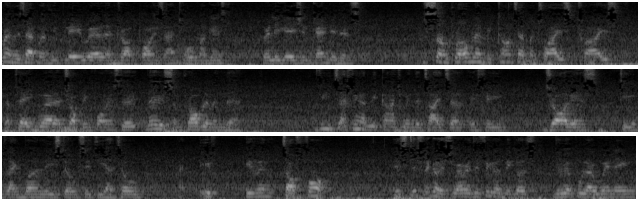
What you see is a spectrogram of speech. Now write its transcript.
when this happens, we play well and drop points at home against relegation candidates. Some problem, it can't happen twice, twice. We're playing well and dropping points. There, there is some problem in there. We definitely can't win the title if we draw against teams like Burnley, Stoke City at home. If even top four, it's difficult. It's very difficult because Liverpool are winning,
